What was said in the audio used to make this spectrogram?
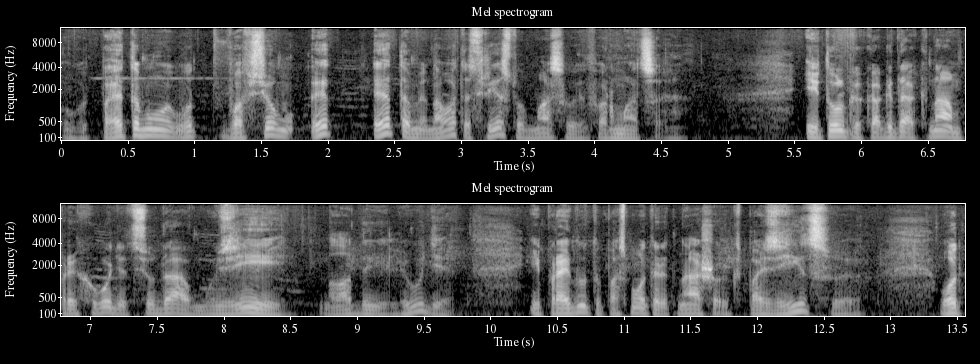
Вот. Поэтому вот во всем э- этом виноваты средства массовой информации. И только когда к нам приходят сюда, в музей, молодые люди, и пройдут и посмотрят нашу экспозицию, вот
